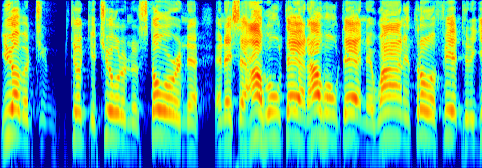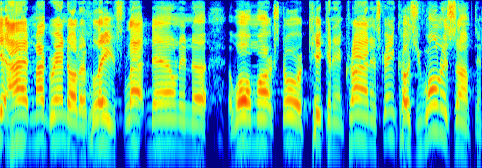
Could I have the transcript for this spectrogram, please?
you ever t- took your children to the store and, uh, and they say, I want that, I want that, and they whine and throw a fit until they get. I had my granddaughter laid flat down in the Walmart store kicking and crying and screaming because she wanted something.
